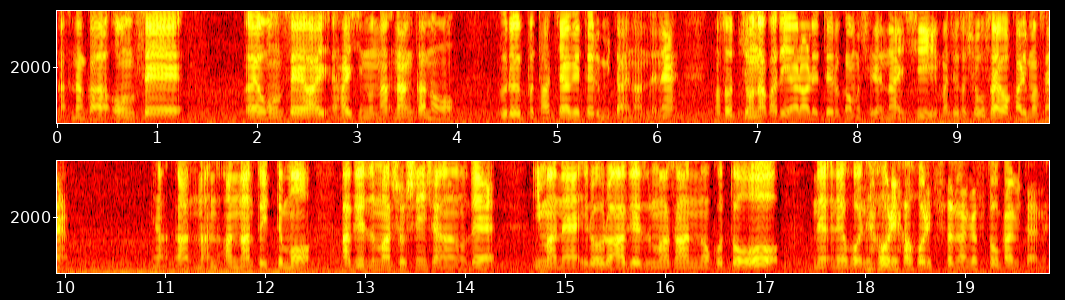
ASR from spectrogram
な、なんか音声、え、音声配信のな、なんかのグループ立ち上げてるみたいなんでね、まあ、そっちの中でやられてるかもしれないし、まあ、ちょっと詳細わかりません。あななんといっても、あげ妻初心者なので、今ね、いろいろあげ妻さんのことを、ね、ねほ、ねほりはほりってたなんかストーカーみたいな。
